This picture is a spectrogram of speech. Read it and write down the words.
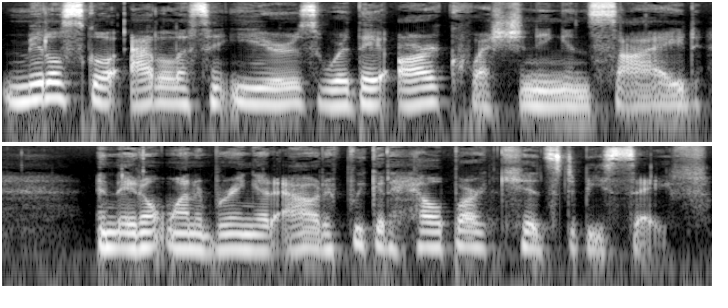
middle school, adolescent years where they are questioning inside and they don't want to bring it out, if we could help our kids to be safe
